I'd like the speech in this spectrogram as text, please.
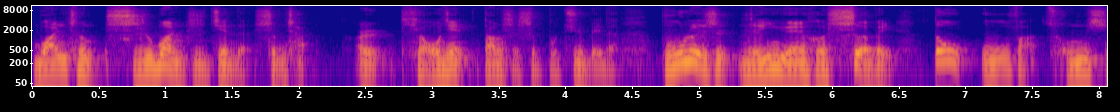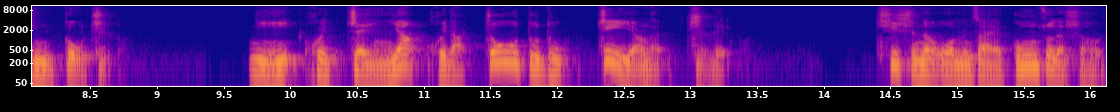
完成十万支箭的生产。而条件当时是不具备的，不论是人员和设备都无法重新购置。你会怎样回答周都督这样的指令？其实呢，我们在工作的时候，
